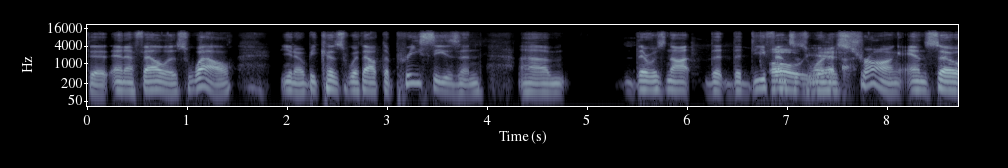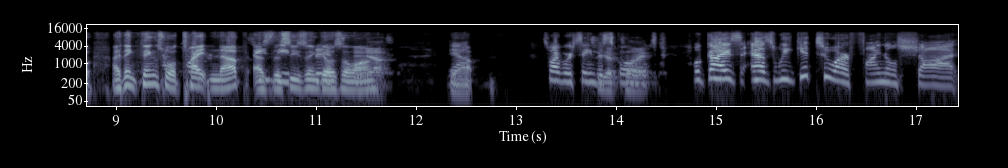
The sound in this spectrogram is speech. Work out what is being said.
the NFL as well. You know, because without the preseason, um, there was not the the defenses Oh, weren't yeah. as strong, and so I think things will That's why tighten up as the season goes along. yeah, Yeah. That's why we're seeing That's the a good point. scores. Well, guys, as we get to our final shot,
